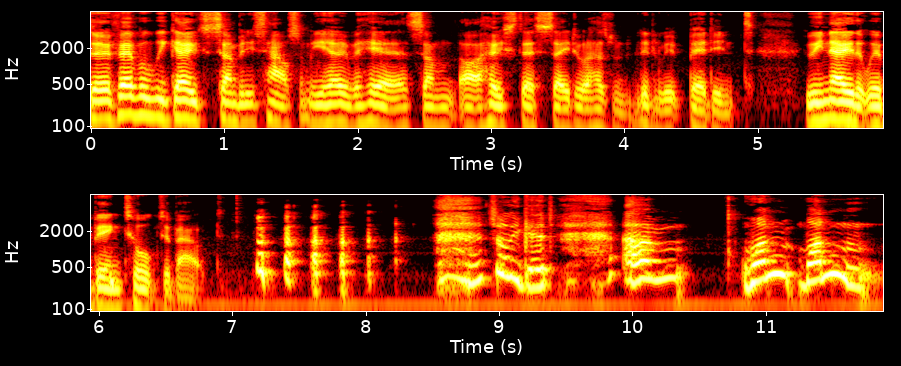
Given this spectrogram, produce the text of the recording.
So if ever we go to somebody's house and we overhear some our hostess say to her husband, "A little bit bedint," we know that we're being talked about. Jolly good. Um, one one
